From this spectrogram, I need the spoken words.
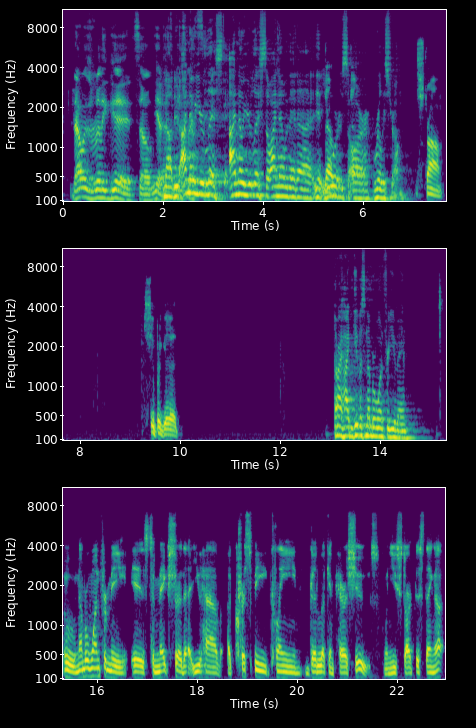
that was really good. So yeah. No, dude, I know your list. I know your list, so I know that uh, yours are really strong. Strong. Super good. All right, Hayden, give us number one for you, man. Ooh, number one for me is to make sure that you have a crispy, clean, good-looking pair of shoes when you start this thing up.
